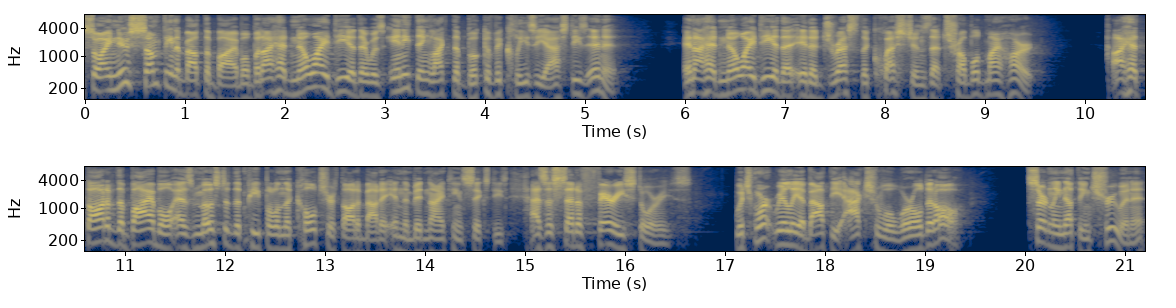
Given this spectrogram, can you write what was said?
So I knew something about the Bible, but I had no idea there was anything like the book of Ecclesiastes in it. And I had no idea that it addressed the questions that troubled my heart. I had thought of the Bible as most of the people in the culture thought about it in the mid 1960s, as a set of fairy stories, which weren't really about the actual world at all. Certainly nothing true in it.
